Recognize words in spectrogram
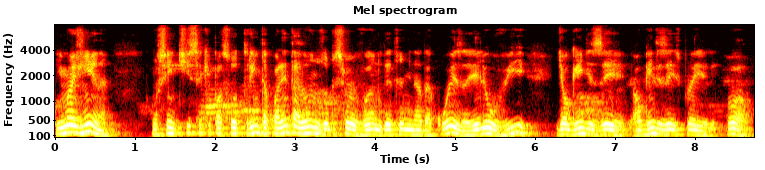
Imagina, um cientista que passou 30, 40 anos observando determinada coisa, ele ouvir de alguém dizer, alguém dizer isso para ele, ó, oh,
